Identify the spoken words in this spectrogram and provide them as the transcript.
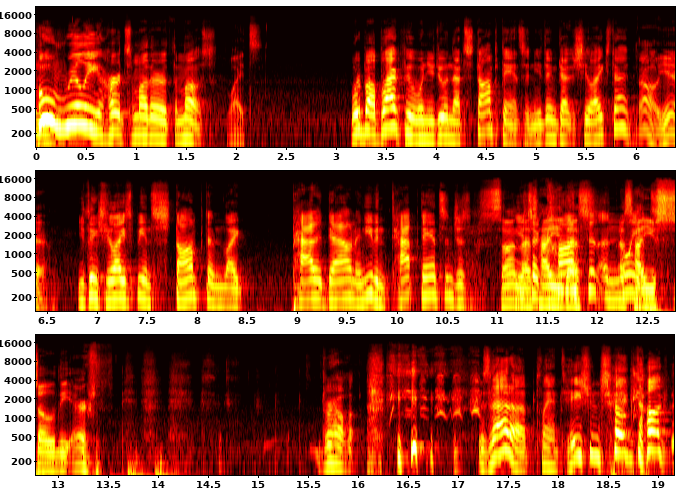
Who really hurts Mother Earth the most? Whites. What about black people when you're doing that stomp dancing? You think that she likes that? Oh yeah, You think she likes being stomped and like patted down and even tap dancing? Just son. it's That's a how you. That's, that's how you sow the earth. bro. is that a plantation joke, dog?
